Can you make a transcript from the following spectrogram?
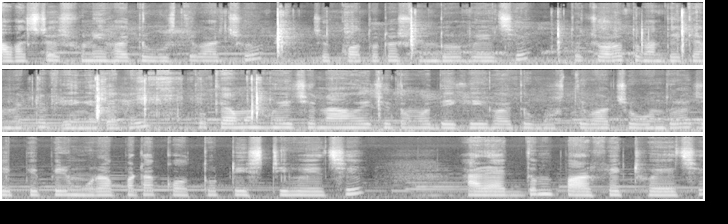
আওয়াজটা শুনে হয়তো বুঝতে পারছ যে কতটা সুন্দর হয়েছে। তো চলো তোমাদেরকে আমি একটা ভেঙে দেখাই। তো কেমন হয়েছে, না হয়েছে তোমরা দেখেই হয়তো বুঝতে পারছ বন্ধুরা যে পেঁপের মুরাব্বাটা কত টেস্টি হয়েছে আর একদম পারফেক্ট হয়েছে।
